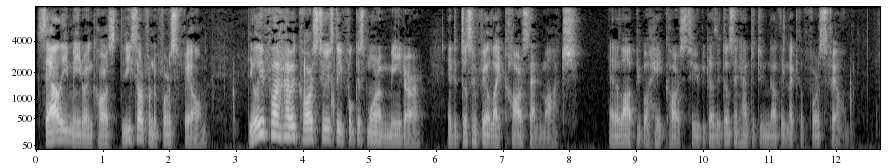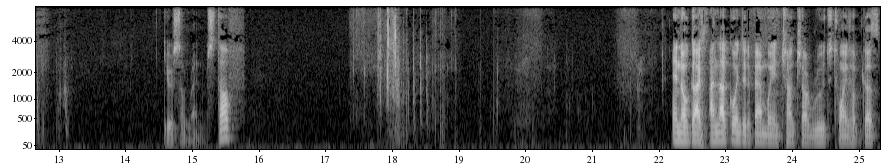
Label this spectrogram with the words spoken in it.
Sally, Mater, and Cars. These are from the first film. The only part having Cars 2 is they focus more on Mater, and it doesn't feel like Cars that much. And a lot of people hate Cars 2 because it doesn't have to do nothing like the first film. Here's some random stuff. And no, guys, I'm not going to the Fanboy and Chancha Roots 20 because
